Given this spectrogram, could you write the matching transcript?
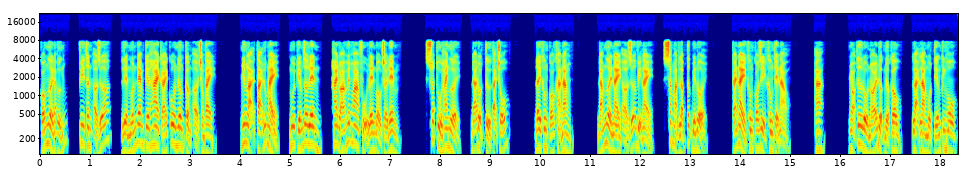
Có người đáp ứng, phi thân ở giữa, liền muốn đem kia hai cái cô nương cầm ở trong tay. Nhưng lại tại lúc này, mũi kiếm giơ lên hai đoá huyết hoa phủ lên bầu trời đêm. Xuất thủ hai người, đã đột tử tại chỗ. Đây không có khả năng. Đám người này ở giữa vị này, sắc mặt lập tức biến đổi. Cái này không có gì không thể nào. A. Nhỏ tư đồ nói được nửa câu, lại là một tiếng kinh hô,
